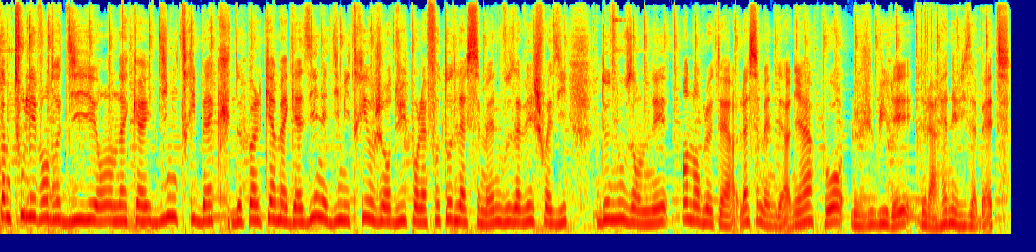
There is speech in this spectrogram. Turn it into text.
Comme tous les vendredis, on accueille Dimitri Beck de Polka Magazine. Et Dimitri, aujourd'hui, pour la photo de la semaine, vous avez choisi de nous emmener en Angleterre la semaine dernière pour le jubilé de la reine Elisabeth.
